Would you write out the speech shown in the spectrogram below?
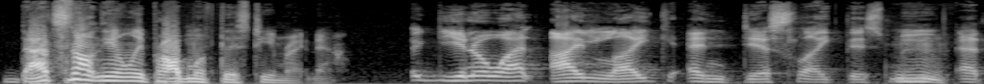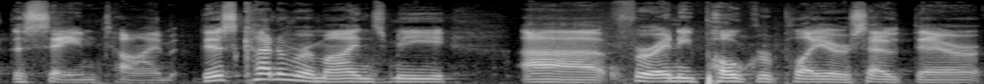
That's not the only problem with this team right now. You know what? I like and dislike this move mm-hmm. at the same time. This kind of reminds me, uh, for any poker players out there,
